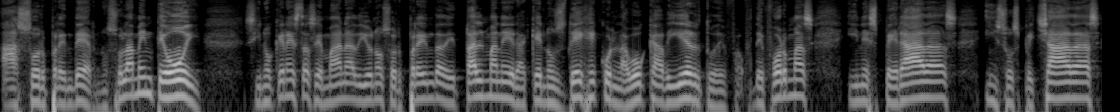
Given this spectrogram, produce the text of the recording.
a sorprender, no solamente hoy, sino que en esta semana Dios nos sorprenda de tal manera que nos deje con la boca abierta de, formas inesperadas, insospechadas,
